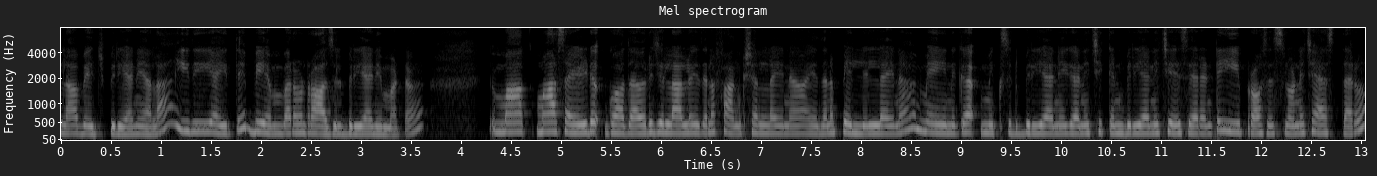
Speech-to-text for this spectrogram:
ఇలా వెజ్ బిర్యానీ అలా. ఇది అయితే భీమవరం రాజుల బిర్యానీ అన్నమాట. మా మా సైడ్ గోదావరి జిల్లాలో ఏదైనా ఫంక్షన్లు అయినా ఏదైనా పెళ్ళిళ్ళైనా మెయిన్గా మిక్స్డ్ బిర్యానీ కానీ చికెన్ బిర్యానీ చేశారంటే ఈ ప్రాసెస్లోనే చేస్తారు.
